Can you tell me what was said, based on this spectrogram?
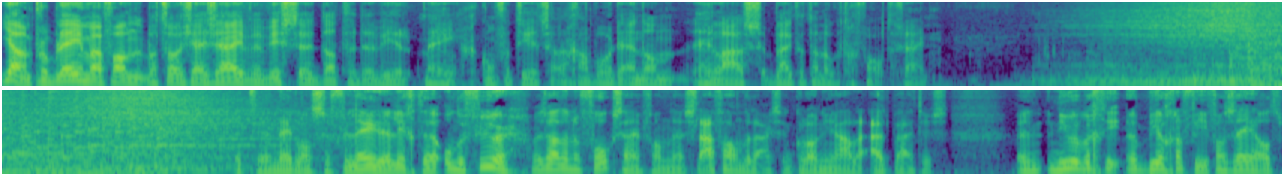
Ja, een probleem waarvan, wat zoals jij zei, we wisten dat we er weer mee geconfronteerd zouden gaan worden. En dan helaas blijkt dat dan ook het geval te zijn. Het uh, Nederlandse verleden ligt uh, onder vuur. We zouden een volk zijn van uh, slavenhandelaars en koloniale uitbuiters. Een nieuwe biografie van zeeheld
